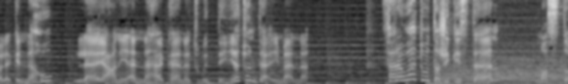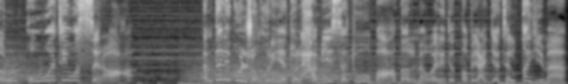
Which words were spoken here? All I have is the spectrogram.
ولكنه لا يعني أنها كانت ودية دائماً. ثروات طاجيكستان مصدر القوة والصراع. تمتلك الجمهورية الحبيسة بعض الموارد الطبيعية القيمة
